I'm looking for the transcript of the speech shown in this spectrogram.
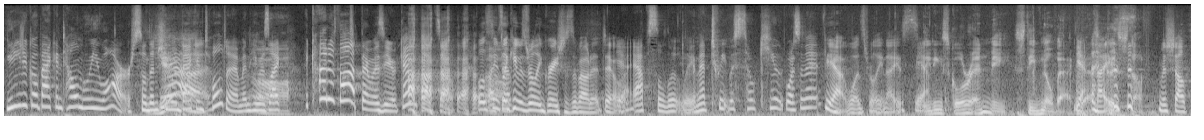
"You need to go back and tell him who you are." So then she went back and told him, and he was like, "I kind of thought that was you. Kind of thought so." Well, it seems like he was really gracious about it, too. yeah, absolutely. And that tweet was so cute, wasn't it? Yeah, it was really nice. Yeah. Leading scorer and me, Steve Novak. Yeah, Good nice. stuff. Michelle, thank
